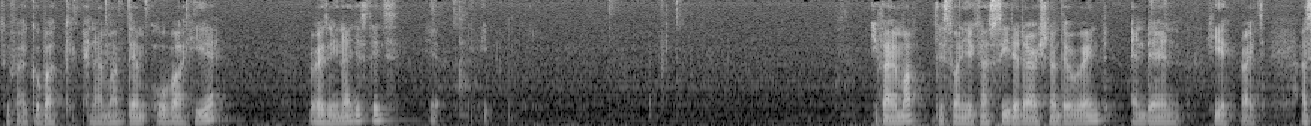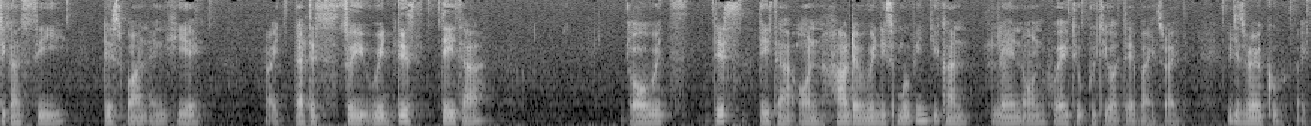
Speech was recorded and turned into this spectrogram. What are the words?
so if I go back and I map them over here where's the United States if I map this one you can see the direction of the wind and then here right? As you can see this one and here right? That is so you, with this data or with this data on how the wind is moving you can learn on where to put your turbines right? Which is very cool right?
